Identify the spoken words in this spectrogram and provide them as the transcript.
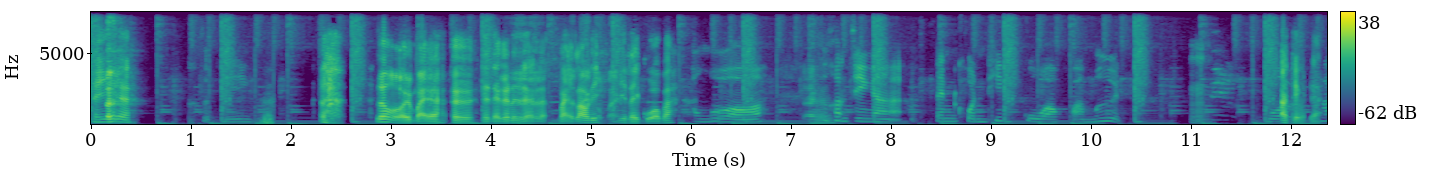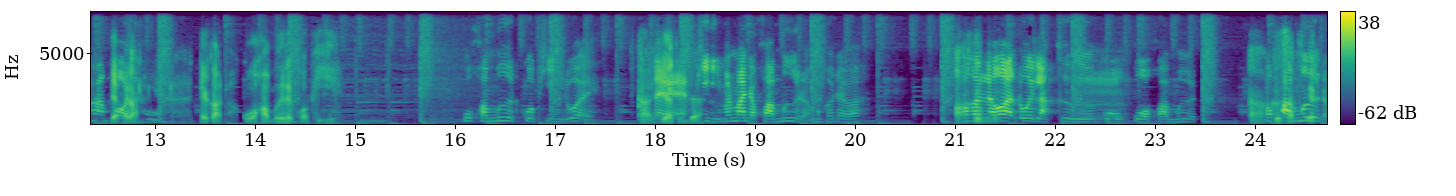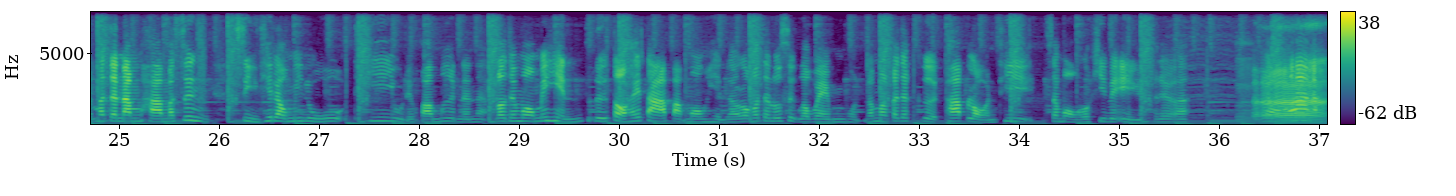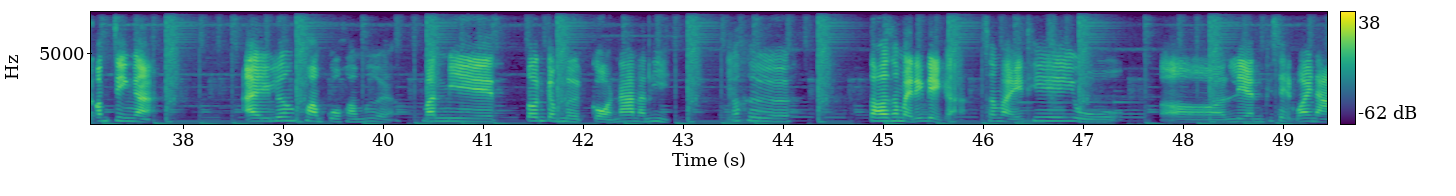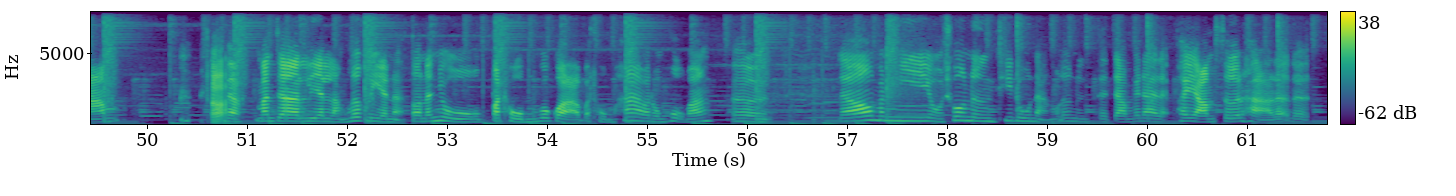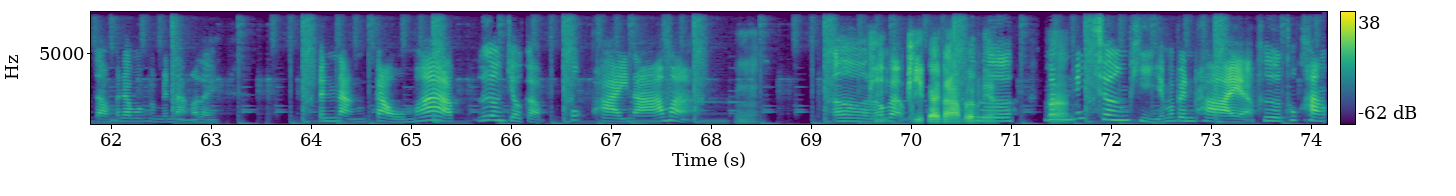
ไอ้เนี่ยสุดจริงเรื่องของไอ้ใหม่อะเออไหนๆก็ไหนๆแล้วใหม่เล่าดิมีอะไรกลัวปะของกูเหรอใช่คือความจริงอะ เป็นคนที่กลัวความมืด อืมกลัวอะเดี๋ยวเดี๋ยวห้ามเดี๋ยวปอไปดก่อนแหกเดี๋ยวก่อนกลัวความมืดเลยกลัวผีกลัวความมืดกลัวผีด้วยอะแต่เฮียถึงจะผีมันมาจากความมืดอะมึงเข้าใจปะอ๋อเพราะคืงั้อนแล้วอะโดยหลักคือกูกลัวความมืดอ่าเพราะคือควาสัมบมืเอ็ดอะมันจะนำพามาซึ่งสิ่งที่เราไม่รู้ที่อยู่ในความมืดนั้นอะเราจะมองไม่เห็นหรือต่อให้ตาปรับมองเห็นแล้ว เราก็จะรู้สึกระแวงไปหมดแล้วมันก็จะเกิดภาพหลอนที่สมองเราคิดไปเองอะเข้าใจปะอืมแต่ว่าความจริงอะไอเรื่องความกลัวความมืดอะมันมี ต้นกำเนิดก่อนหน้านั้นอีก ก็คือ ตอนสมัยเด็กๆอะสมัยที่อยู่เอ่อเรียนพิเศษว่ายน้ำอะแบบมันจะเรียนหลังเลิกเรียนอะตอนนั้นอยู่ประถมกว่าๆประถมห้าประถมหกมั้งเออ แล้วมันมีอยู่ช่วงหนึ่งที่ดูหนังเรื่องหนึ่งแต่จำไม่ได้แหละ พยายามเซิร์ชหาแล้วแต่จำไม่ได้ว่ามันเป็นหนังอะไร เป็นหนังเก่ามากเรื่องเกี่ยวกับพวกพายน้ำอะอืม เออผีแล้วแบบผีใต้น้ำอะไรพวกเนี้ยคือมันอ่าไม่เชิงผีมันเป็นพายอะ คือทุกครั้ง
